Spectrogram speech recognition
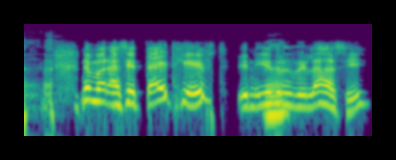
Nee, maar als je tijd geeft in iedere relatie,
